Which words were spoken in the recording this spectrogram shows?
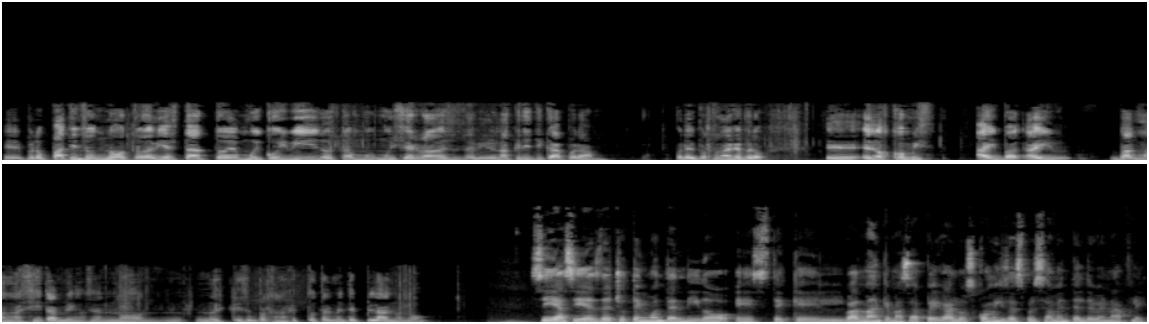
pero Pattinson no, todavía está todavía muy cohibido, está muy, cerrado, eso vive una crítica para, para el personaje, pero en los cómics hay, hay Batman así también, o sea, no, no es que es un personaje totalmente plano, ¿no? Sí, así es. De hecho, tengo entendido este, que el Batman que más se apega a los cómics es precisamente el de Ben Affleck.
